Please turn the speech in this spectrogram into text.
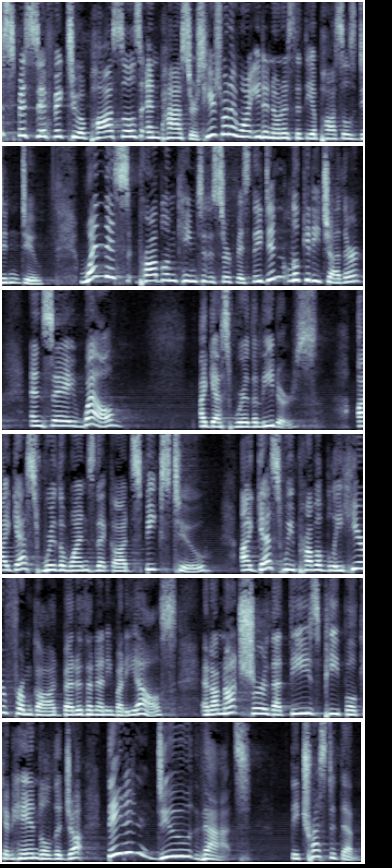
is specific to apostles and pastors. Here's what I want you to notice that the apostles didn't do. When this problem came to the surface, they didn't look at each other and say, well, I guess we're the leaders. I guess we're the ones that God speaks to. I guess we probably hear from God better than anybody else. And I'm not sure that these people can handle the job. They didn't do that. They trusted them.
